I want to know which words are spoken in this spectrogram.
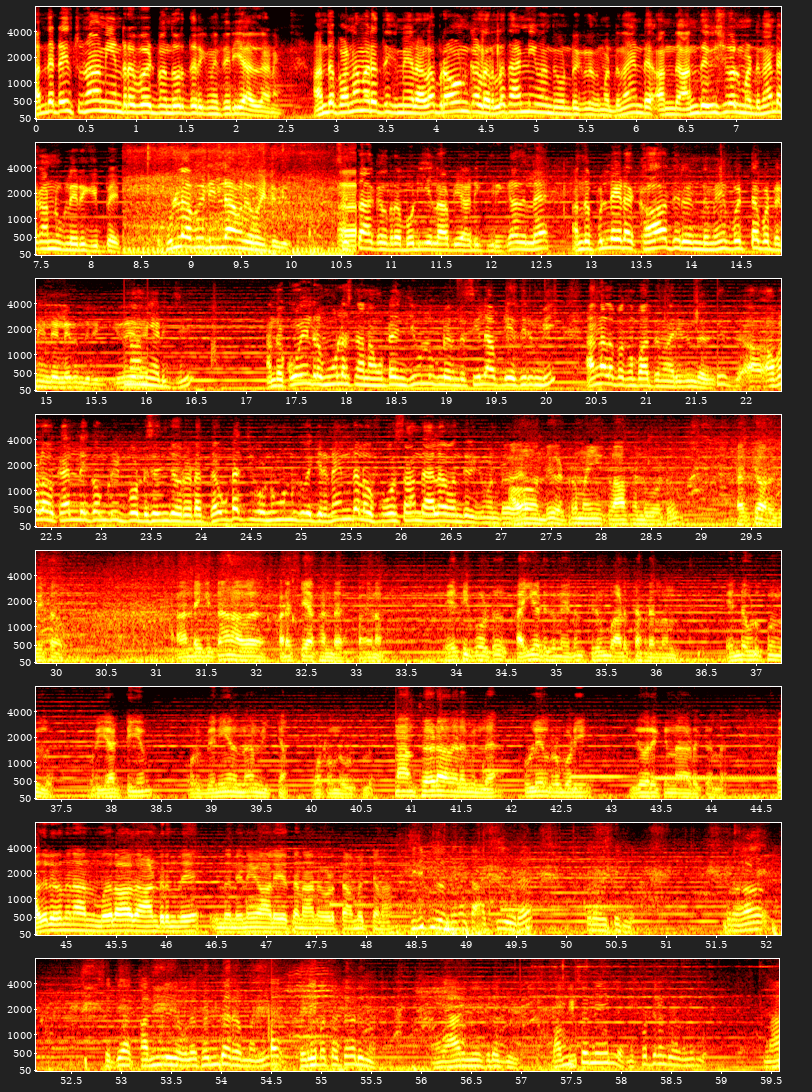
அந்த time tsunami என்ற word வந்து ஒருத்தருக்குமே தெரியாது தானே அந்த பனைமரத்துக்கு மேலால பிரவுன் கலர்ல தண்ணி வந்து கொண்டிருக்கிறது மட்டும்தான். இந்த அந்த அந்த விஷுவல் மட்டும்தான் இந்த கண்ணுக்குள்ள இருக்கு இப்போ ஃபுல்லா வீடு இல்லாமலே போயிட்டுது சித்தாக்கள்ற பொடியெல்லாம் அப்படியே அடுக்கி இருக்கு. அதுல அந்த பிள்ளையோட காது ரெண்டுமே வெட்டப்பட்ட நிலையில இருந்திருக்கு. சுனாமி அடிச்சு. அந்த கோயில்ற மூலஸ்தானம் உடைஞ்சு உள்ளுக்குள்ள இருந்த சிலை அப்படியே திரும்பி அங்கால பக்கம் பார்த்த மாதிரி இருந்தது. அவ்வளவு கல் கான்கிரீட் போட்டு செஞ்ச ஒரு இடத்த உடைச்சு கொண்டு முன்னுக்கு வைக்கிறேன்னா எந்த அளவு ஃபோர்ஸா அந்த அலை வந்திருக்குன்ற அவள் வந்து எட்டரை மணிக்கு கிளாஸ் போட்டு தச்சு அவரை வீட்டை அன்றைக்கு தான் அவள் கடைசியாக கண்ட பயணம். ஏற்றி போட்டு கையெடுக்க நேரம் திரும்ப அடுத்த கடல் வந்து. எந்த உடுப்பும் இல்லை. ஒரு எட்டியும் ஒரு பெனியனும் தான் மிச்சம் போட்டிருந்த உடுப்பில். நான் தேடாத இடம் இல்லை. பிள்ளைகள்படி இது வரைக்கும் நான் எடுக்கல. அதிலிருந்து நான் முதலாவது ஆண்டிருந்தே இந்த நினைவாலயத்தை நான் இவரத்தை அமைச்சேனா? திருப்பி வந்து எனக்கு அட்டியோட ஒரு தெரியும் ஒரு சரியா கண்ணில் எவ்வளோ செந்தரம் பெரிய பத்தை தேடுங்க யாருமே கிடைக்கும் வம்சமே இல்லை. முப்பத்தி ரெண்டு வருஷம் இல்லை. ஹலோ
